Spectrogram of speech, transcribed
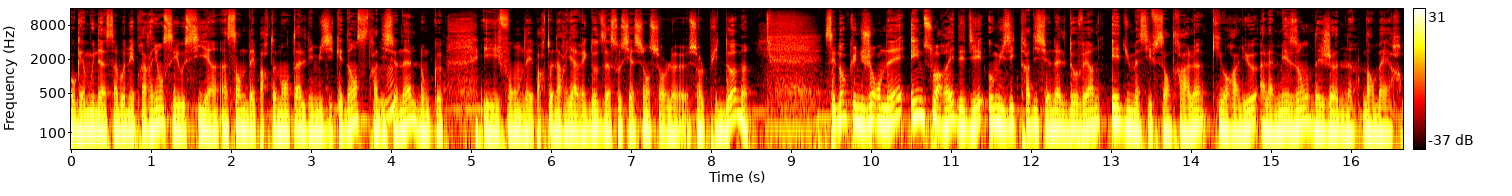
au Gamounet à Saint-Bonnet-Prérion, c'est aussi un, un centre départemental des musiques et danses traditionnelles. Donc euh, ils font des partenariats avec d'autres associations sur le sur le Puy-de-Dôme. C'est donc une journée et une soirée dédiée aux musiques traditionnelles d'Auvergne et du Massif central qui aura lieu à la Maison des Jeunes d'Ambert.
